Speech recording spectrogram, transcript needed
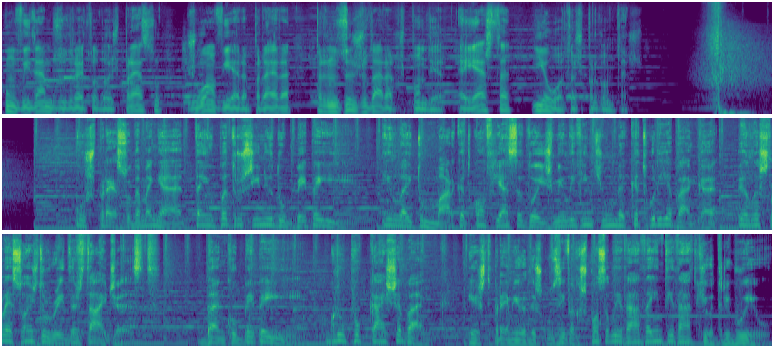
Convidamos o diretor do Expresso, João Vieira Pereira, para nos ajudar a responder a esta e a outras perguntas. O Expresso da Manhã tem o patrocínio do BPI, eleito Marca de Confiança 2021 na categoria Banca pelas seleções do Reader's Digest. Banco BPI, Grupo CaixaBank. Este prémio é da exclusiva responsabilidade da entidade que o atribuiu.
